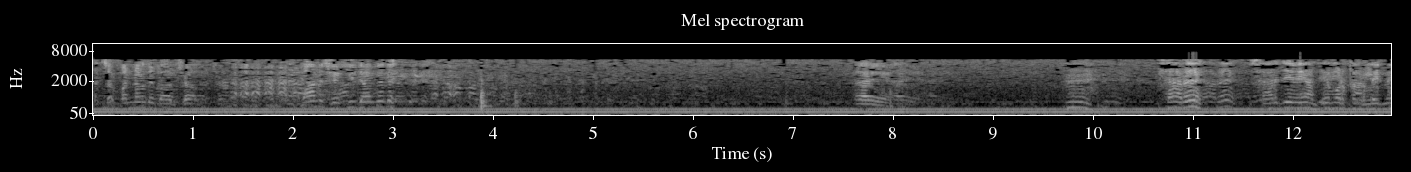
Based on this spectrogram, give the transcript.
اچھا منن کے بادشاہ۔ من چھتی جانے سر سر جی آتے مڑ کر لینا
